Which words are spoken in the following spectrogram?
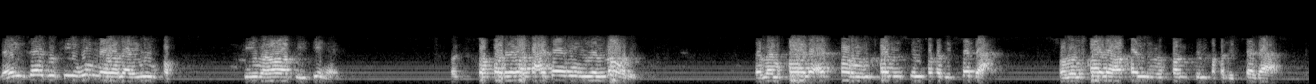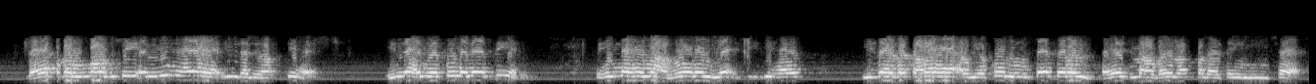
لا يزاد فيهن ولا ينقص في مواقيتها. وفي السفر ركعتان من المغرب. فمن قال أكثر من خمس فقد ابتدع. ومن قال أقل من خمس فقد ابتدع. لا يقبل الله شيئا منها إلا لوقتها. إلا أن يكون ناسيا. فإنه معذور يأتي بها إذا ذكرها أو يكون مسافرا فيجمع بين الصلاتين إن شاء.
